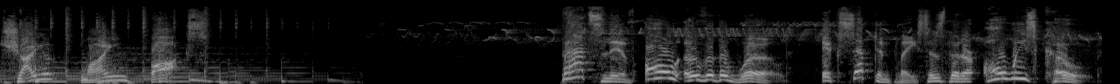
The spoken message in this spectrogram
Giant flying fox. Bats live all over the world, except in places that are always cold.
